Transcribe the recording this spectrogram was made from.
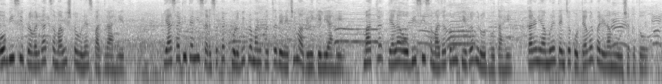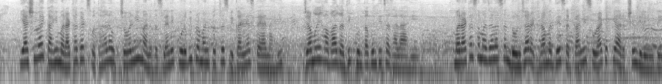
ओबीसी प्रवर्गात समाविष्ट होण्यास पात्र आहेत. यासाठी त्यांनी सरसकट कुणबी प्रमाणपत्र देण्याची मागणी केली आहे. मात्र याला ओबीसी समाजाकडून तीव्र विरोध होत आहे कारण यामुळे त्यांच्या कोट्यावर परिणाम होऊ शकतो. याशिवाय काही मराठा गट स्वतःला उच्चवर्णीय मानत असल्याने कुणबी प्रमाणपत्र स्वीकारण्यास तयार नाहीत ज्यामुळे हा वाद अधिक गुंतागुंतीचा झाला आहे. मराठा समाजाला सन दोन हजार अठरामध्ये सरकारने सोळा टक्के आरक्षण दिले होते.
